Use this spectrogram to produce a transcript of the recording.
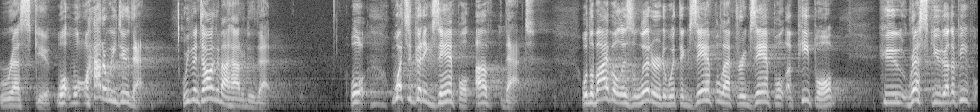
rescue. Well, how do we do that? We've been talking about how to do that. Well, what's a good example of that? Well, the Bible is littered with example after example of people who rescued other people.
